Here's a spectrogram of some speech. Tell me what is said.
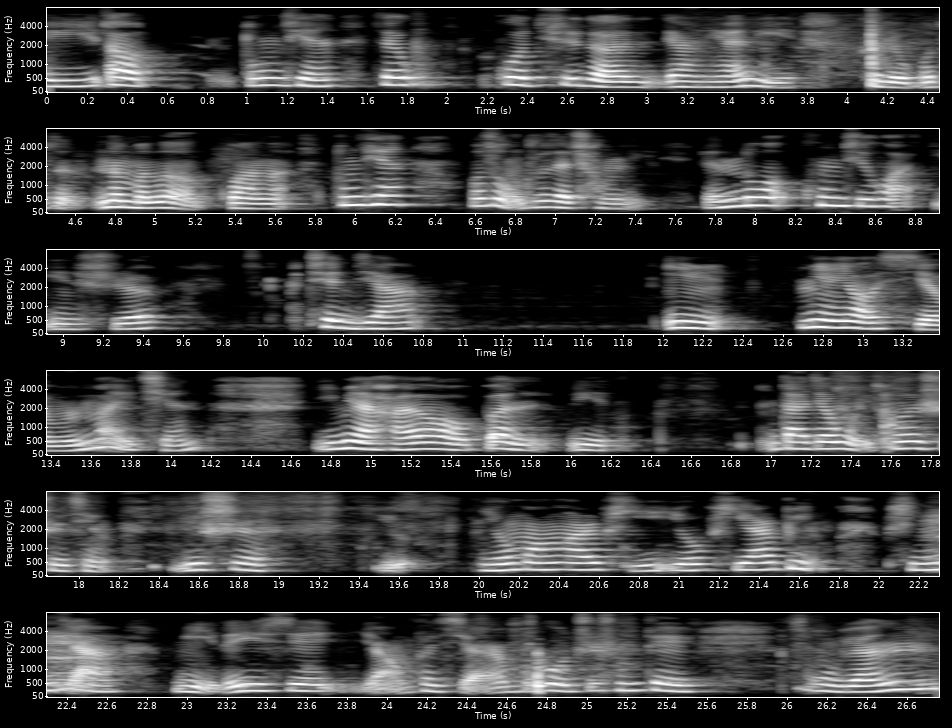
一到冬天，在过去的两年里，可就不怎那么乐观了。冬天我总住在城里，人多，空气坏，饮食欠佳，一面要写文卖钱，一面还要办理大家委托的事情，于是由由忙而疲，由疲而病。平价米的一些养分显然不够支撑这副原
